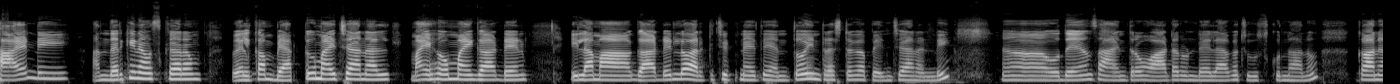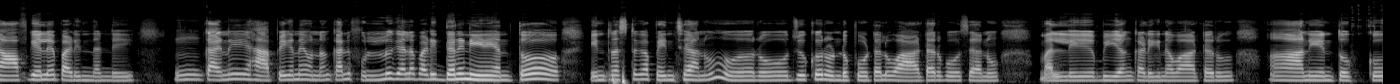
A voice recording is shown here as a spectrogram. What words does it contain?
హాయ్ అండి. అందరికీ నమస్కారం. Welcome back to my channel my home my garden. ఇలా మా గార్డెన్లో అరటి చెట్టును అయితే ఎంతో ఇంట్రెస్ట్గా పెంచానండి. ఉదయం సాయంత్రం వాటర్ ఉండేలాగా చూసుకున్నాను. కానీ హాఫ్ గెలే పడిందండి. కానీ హ్యాపీగానే ఉన్నాం. కానీ ఫుల్ గెల పడిద్దని నేను ఎంతో ఇంట్రెస్ట్గా పెంచాను. రోజుకు రెండు పూటలు వాటర్ పోసాను. మళ్ళీ బియ్యం కడిగిన వాటరు ఆనియన్ తొక్కు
